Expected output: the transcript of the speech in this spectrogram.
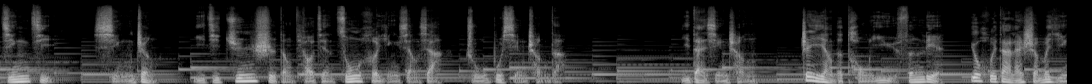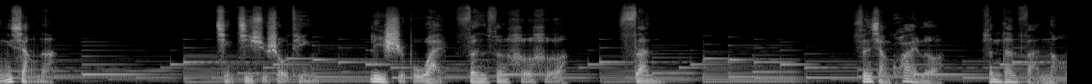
经济。行政以及军事等条件综合影响下逐步形成的。一旦形成，这样的统一与分裂又会带来什么影响呢？请继续收听《历史不外分分合合》三，分享快乐，分担烦恼。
